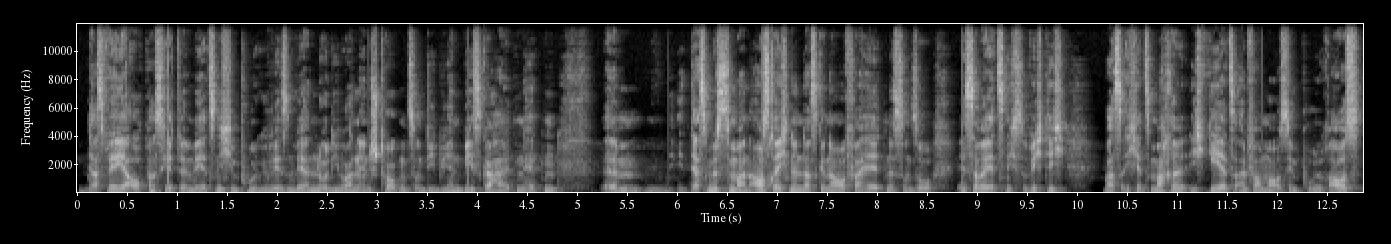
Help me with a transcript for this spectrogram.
das wäre ja auch passiert, wenn wir jetzt nicht im Pool gewesen wären, nur die One-Inch-Tokens und die BNBs gehalten hätten. Ähm, das müsste man ausrechnen, das genaue Verhältnis und so, ist aber jetzt nicht so wichtig was ich jetzt mache, ich gehe jetzt einfach mal aus dem Pool raus,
